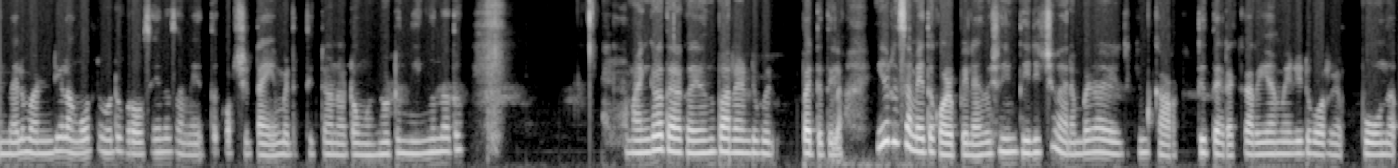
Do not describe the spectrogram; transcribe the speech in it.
എന്നാലും വണ്ടികൾ അങ്ങോട്ടും ഇങ്ങോട്ടും ക്രോസ് ചെയ്യുന്ന സമയത്ത് കുറച്ച് ടൈം എടുത്തിട്ടാണ് കേട്ടോ മുന്നോട്ട് നീങ്ങുന്നത്. ഭയങ്കര തിരക്കായി. ഒന്നും പറയേണ്ടി പറ്റത്തില്ല. ഈ ഒരു സമയത്ത് കുഴപ്പമില്ല. പക്ഷെ ഞാൻ തിരിച്ചു വരുമ്പോഴായിരിക്കും കറക്റ്റ് തിരക്കറിയാൻ വേണ്ടിയിട്ട് കുറേ പോകുന്നത്.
